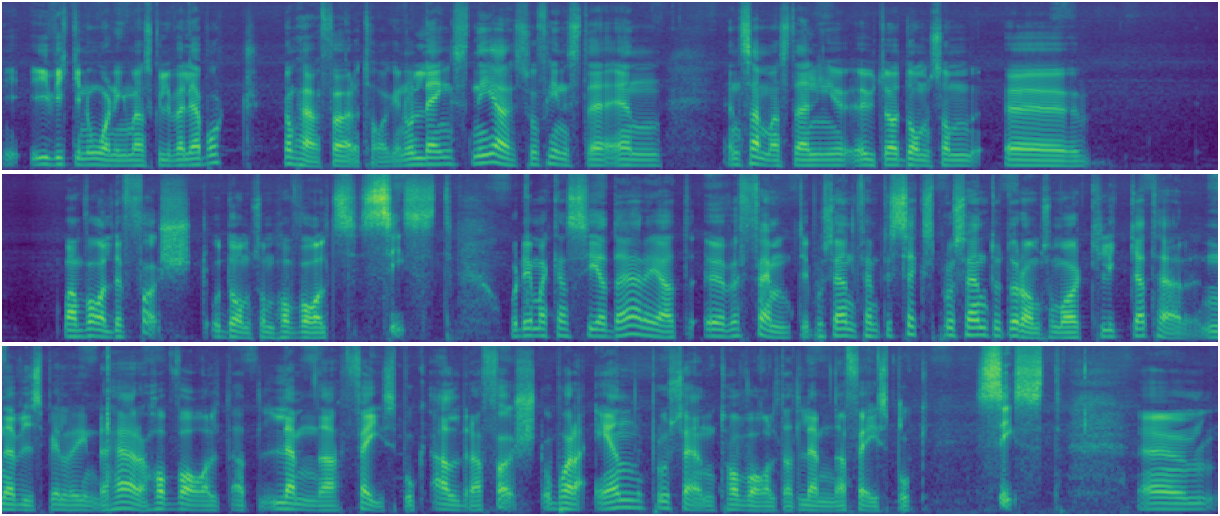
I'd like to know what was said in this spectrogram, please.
i, i vilken ordning man skulle välja bort de här företagen och längst ner så finns det en, en sammanställning utav de som eh, man valde först och de som har valts sist. Och det man kan se där är att över 50 procent, 56 procent utav de som har klickat här när vi spelar in det här har valt att lämna Facebook allra först och bara 1 procent har valt att lämna Facebook sist. Um,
